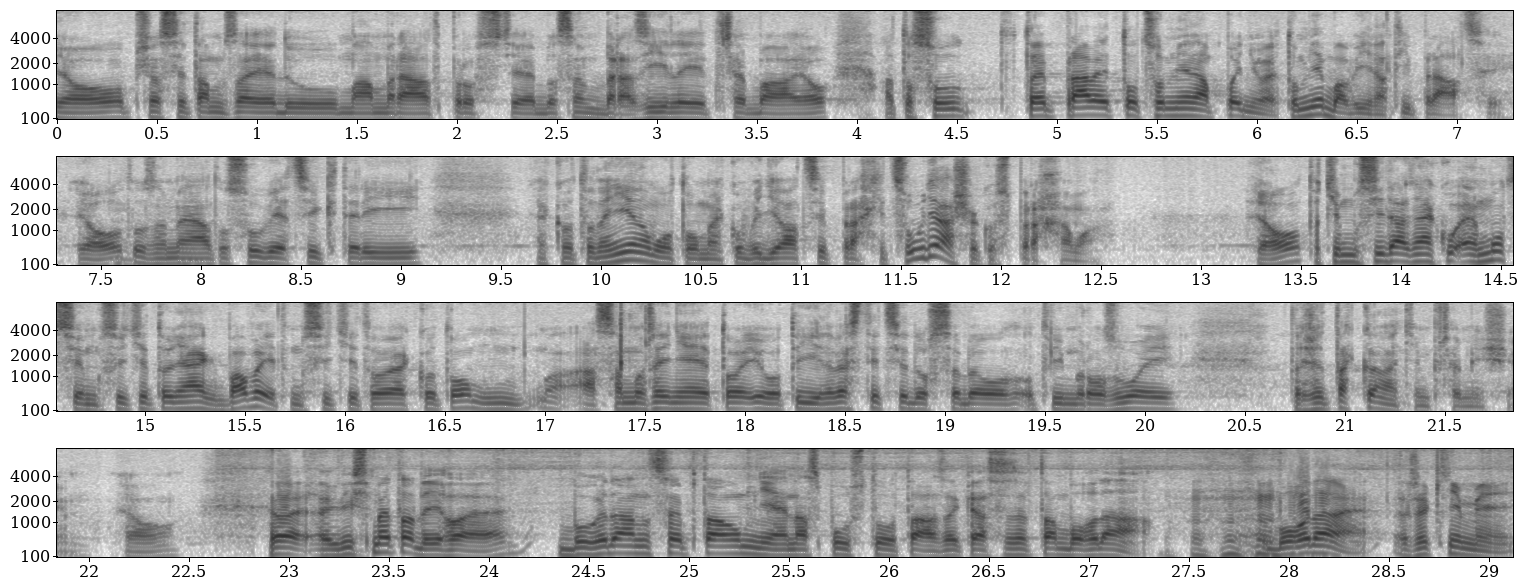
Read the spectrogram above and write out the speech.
jo, občas si tam zajedu, mám rád prostě, byl jsem v Brazílii třeba, jo, a to jsou, to je právě to, co mě naplňuje, to mě baví na té práci, jo, to znamená, to jsou věci, které, jako to není jenom o tom, jako vydělat si prachy, co uděláš jako s prachama, Jo, to ti musí dát nějakou emoci, musí tě to nějak bavit, musí ti to jako to, a samozřejmě je to i o té investici do sebe, o, o tvým rozvoji, takže takhle nad tím přemýšlím. Jo. Hele, když jsme tadyhle, Bohdan se ptal mě na spoustu otázek, já se zeptám Bohdana. Bohdane, řekni mi,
